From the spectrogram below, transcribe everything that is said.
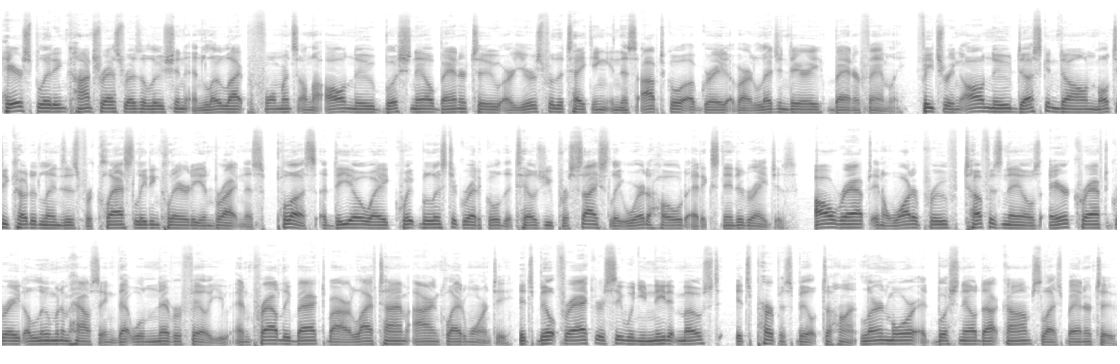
Hair splitting, contrast resolution, and low light performance on the all new Bushnell Banner 2 are yours for the taking in this optical upgrade of our legendary Banner family. Featuring all new dusk and dawn multi coated lenses for class leading clarity and brightness, plus a DOA quick ballistic reticle that tells you precisely where to hold at extended ranges. All wrapped in a waterproof, tough as nails, aircraft grade aluminum housing that will never fail you, and proudly backed by our lifetime ironclad warranty. It's built for accuracy when you need it most. It's purpose built to hunt. Learn more at bushnell.com slash banner 2.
